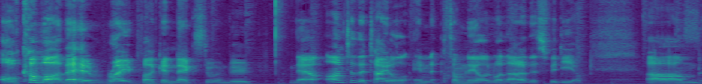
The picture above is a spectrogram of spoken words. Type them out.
Oh, come on. That hit right fucking next to him, dude. Now, onto the title and thumbnail and whatnot of this video. Um,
